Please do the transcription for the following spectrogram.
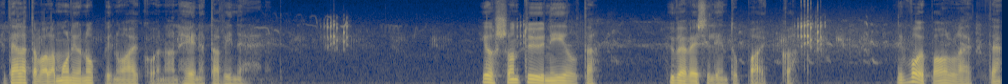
Ja tällä tavalla moni on oppinut aikoinaan heinätavin äänen. Jos on tyyni ilta, hyvä vesilintupaikka, niin voipa olla, että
